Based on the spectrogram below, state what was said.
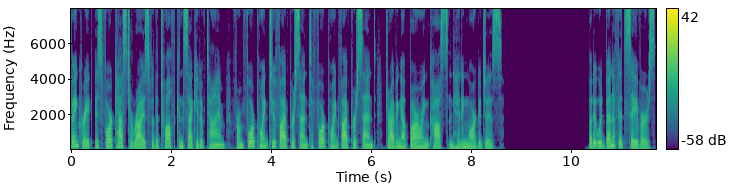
Bank rate is forecast to rise for the 12th consecutive time, from 4.25% to 4.5%, driving up borrowing costs and hitting mortgages but it would benefit savers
